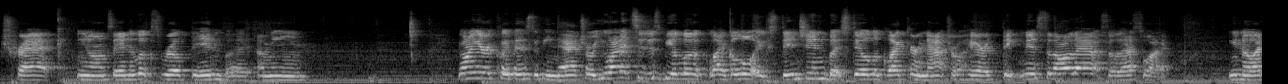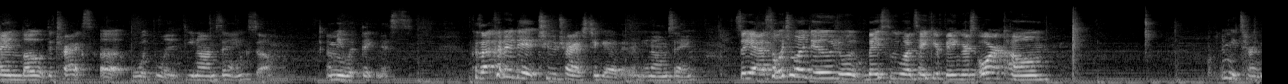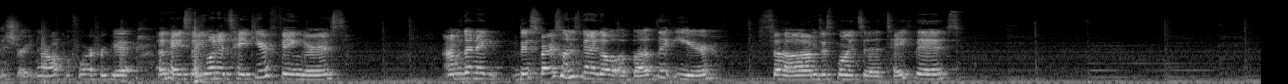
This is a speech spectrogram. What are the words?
track, you know what I'm saying? It looks real thin, but I mean, you want your clip-ins to be natural. You want it to just be a look like a little extension, but still look like your natural hair thickness and all that. So that's why, you know, I didn't load the tracks up with length, you know what I'm saying? So, I mean with thickness. Because I could have did two tracks together, you know what I'm saying? So yeah, so what you want to do is you basically want to take your fingers or a comb. Let me turn the straightener off before I forget. Okay, so you want to take your fingers I'm gonna, this first one is gonna go above the ear. So I'm just going to take this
